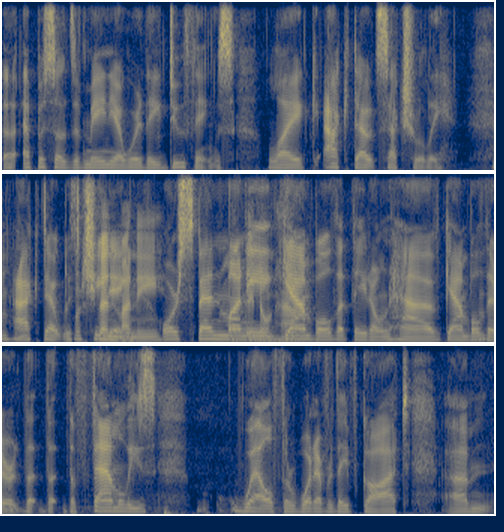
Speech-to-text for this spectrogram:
uh, episodes of mania where they do things like act out sexually. Act out with Or cheating, money or spend money, don't gamble that they don't have, gamble their the, the the family's wealth or whatever they've got. Um,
